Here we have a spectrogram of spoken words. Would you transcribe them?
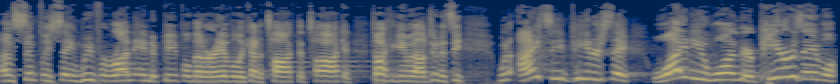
I'm simply saying we've run into people that are able to kind of talk the talk and talk the game without doing it. See, when I see Peter say, Why do you wonder? Peter was able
